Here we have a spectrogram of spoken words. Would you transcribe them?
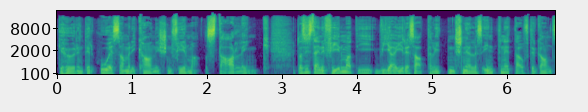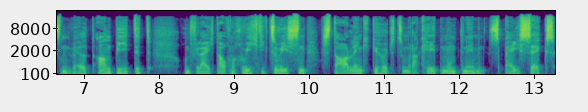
gehören der US-amerikanischen Firma Starlink. Das ist eine Firma, die via ihre Satelliten schnelles Internet auf der ganzen Welt anbietet. Und vielleicht auch noch wichtig zu wissen, Starlink gehört zum Raketenunternehmen SpaceX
